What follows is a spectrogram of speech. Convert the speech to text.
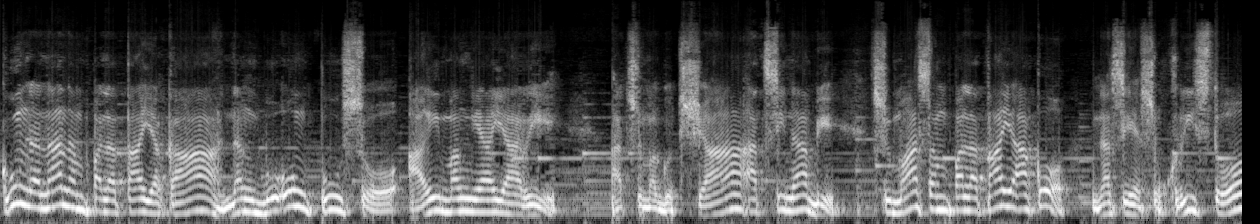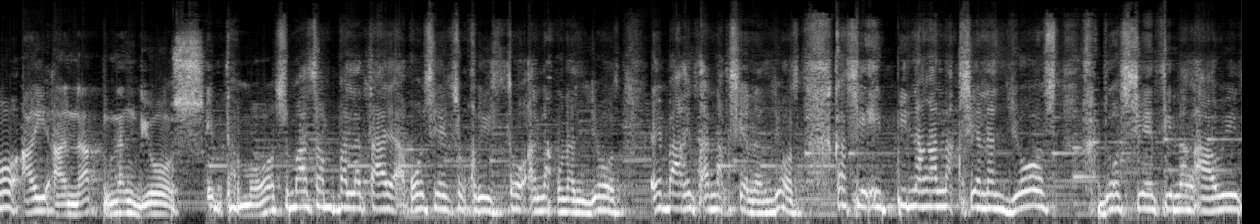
kung nananampalataya ka ng buong puso ay mangyayari. At sumagot siya at sinabi, Sumasampalataya ako na si Kristo ay anak ng Diyos. Kita mo, sumasampalataya ako si Yesu Kristo, anak ng Diyos. Eh bakit anak siya ng Diyos? Kasi ipinanganak siya ng Diyos. 2.7 ng awit.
